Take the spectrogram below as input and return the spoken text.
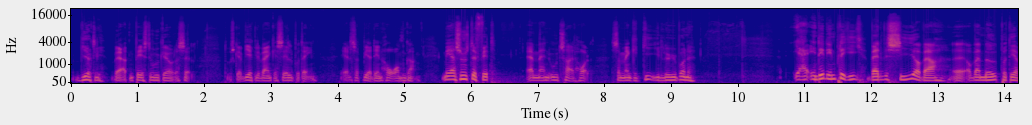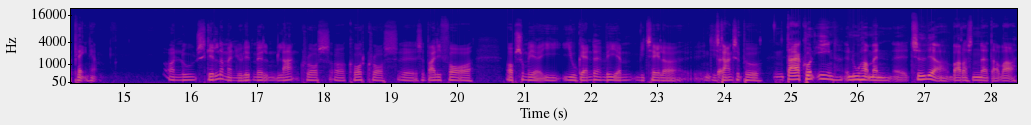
virkelig være den bedste udgave af dig selv. Du skal virkelig være en gazelle på dagen, ellers bliver det en hård omgang. Men jeg synes, det er fedt, at man udtager et hold, som man kan give løberne ja, en lidt indblik i, hvad det vil sige at være, øh, at være med på det her plan her. Og nu skældner man jo lidt mellem lang cross og kort cross, øh, så bare lige for at opsummere i, i Uganda VM. Vi taler en distance der, på... Der er kun én. Nu har man øh, tidligere var der sådan, at der var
